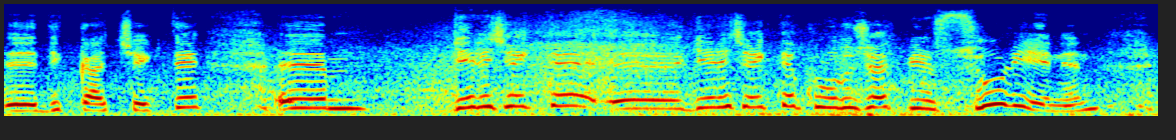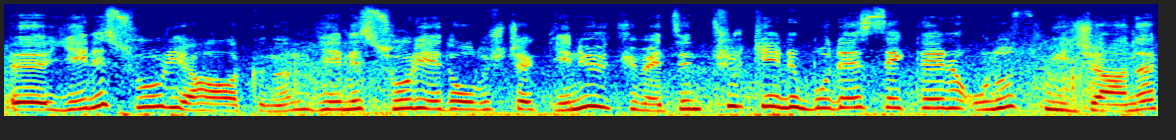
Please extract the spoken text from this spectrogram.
e, dikkat çekti. Gelecekte e, gelecekte kurulacak bir Suriye'nin e, yeni Suriye halkının yeni Suriye'de oluşacak yeni hükümetin Türkiye'nin bu desteklerini unutmayacağını,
